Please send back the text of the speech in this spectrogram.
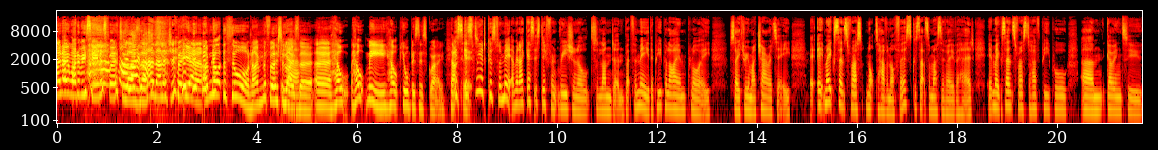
I don't want to be seen as fertilizer. that analogy. But yeah, I'm not the thorn. I'm the fertilizer. Uh, help, help me help your business grow. That's it's, it. it's weird because for me, I mean, I guess it's different regional to London, but for me, the people I employ, so through my charity, it, it makes sense for us not to have an office because that's a massive overhead. It makes sense for us to have people um, going to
